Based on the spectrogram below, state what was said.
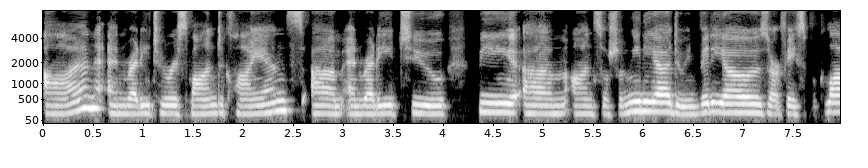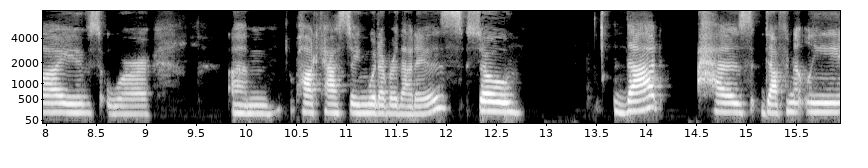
on and ready to respond to clients um, and ready to be um, on social media doing videos or facebook lives or um, podcasting whatever that is so that has definitely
